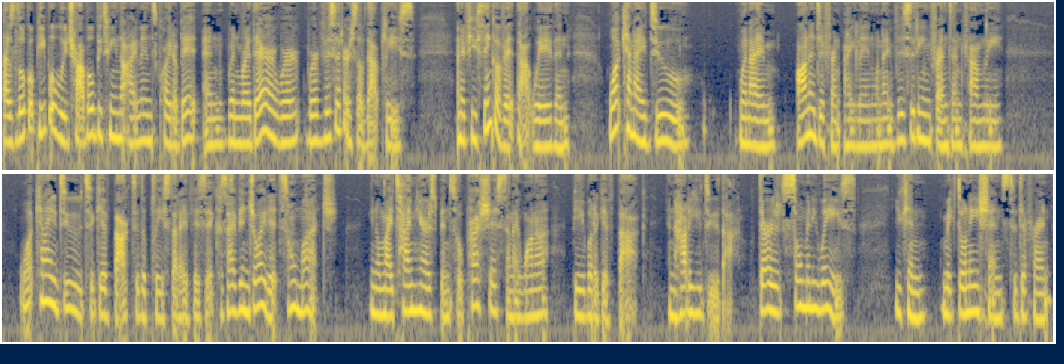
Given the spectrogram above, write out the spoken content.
as local people, we travel between the islands quite a bit, and when we're there, we're we're visitors of that place. And if you think of it that way, then what can I do when I'm on a different island, when I'm visiting friends and family? What can I do to give back to the place that I visit? Because I've enjoyed it so much. You know, my time here has been so precious, and I want to be able to give back. And how do you do that? There are so many ways. You can make donations to different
